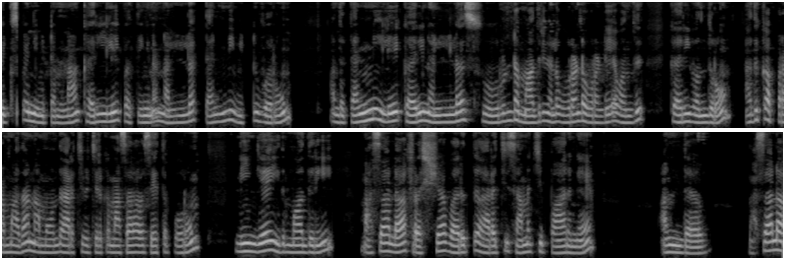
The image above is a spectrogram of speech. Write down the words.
மிக்ஸ் பண்ணி விட்டோம்னா கறியிலே பார்த்திங்கன்னா நல்லா தண்ணி விட்டு வரும். அந்த தண்ணியிலே கறி நல்லா சுருண்ட மாதிரி நல்லா உருண்டை உருண்டையாக வந்து கறி வந்துடும் அதுக்கப்புறமா தான் நம்ம வந்து அரைச்சி வச்சுருக்க மசாலாவை சேர்த்த போகிறோம் நீங்கள் இது மாதிரி மசாலா ஃப்ரெஷ்ஷாக வறுத்து அரைச்சி சமைச்சி பாருங்கள் அந்த மசாலா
